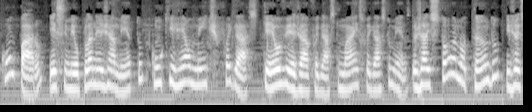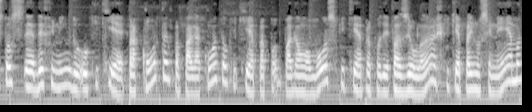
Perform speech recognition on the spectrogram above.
comparo esse meu planejamento com o que realmente foi gasto. Que eu vejo, já foi gasto mais, foi gasto menos. Eu já estou anotando e já estou é, definindo o que, que é para conta, para pagar conta, o que, que é para pagar um almoço, o que, que é para poder fazer o lanche, o que, que é para ir no cinema.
